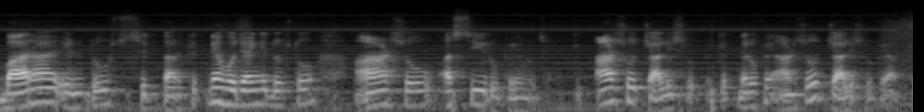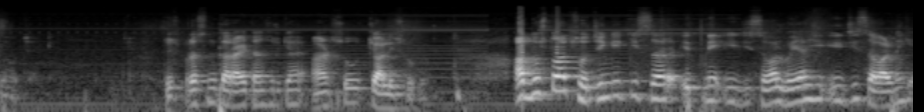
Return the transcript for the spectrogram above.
बारह इंटू सत्तर। कितने हो जाएँगे दोस्तों? आठ सौ अस्सी रुपये हो जाएँगे। आठ सौ चालीस रुपये कितने रुपये आठ सौ चालीस रुपये आपके हो जाएँगे। तो इस प्रश्न का राइट आंसर क्या है? आठ रुपये अब दोस्तों आप सोचेंगे कि सर इतने इजी सवाल भैया ये इजी सवाल नहीं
